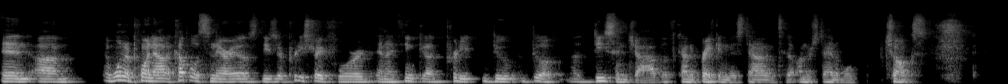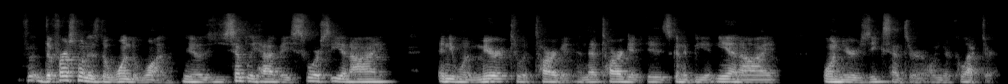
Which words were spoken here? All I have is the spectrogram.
And um, I want to point out a couple of scenarios. These are pretty straightforward, and I think uh, pretty do do a, a, decent job of kind of breaking this down into understandable chunks. The first one is the one-to-one. -one. You know, you simply have a source ENI, and you want to mirror it to a target, and that target is going to be an ENI on your Zeek sensor on your collector.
